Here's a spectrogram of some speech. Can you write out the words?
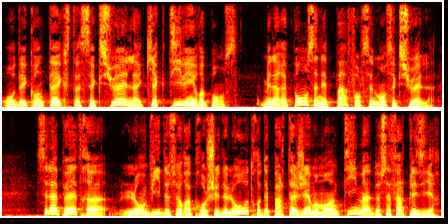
ou des contextes sexuels qui activent une réponse. Mais la réponse n'est pas forcément sexuelle. Cela peut être l'envie de se rapprocher de l'autre, de partager un moment intime, de se faire plaisir.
